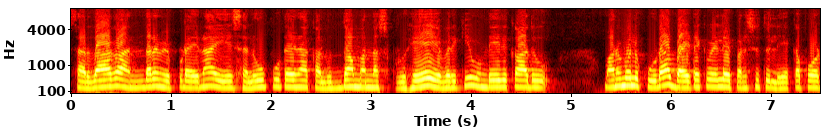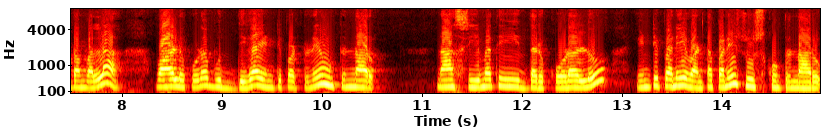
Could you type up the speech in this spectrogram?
సరదాగా అందరం ఎప్పుడైనా ఏ సెలవు పూటైనా కలుద్దామన్న స్పృహే ఎవరికీ ఉండేది కాదు. మనుమలు కూడా బయటకు వెళ్ళే పరిస్థితి లేకపోవడం వల్ల వాళ్ళు కూడా బుద్ధిగా ఇంటి పట్టునే ఉంటున్నారు. నా శ్రీమతి ఇద్దరు కోడళ్ళు ఇంటి పని వంట పని చూసుకుంటున్నారు.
